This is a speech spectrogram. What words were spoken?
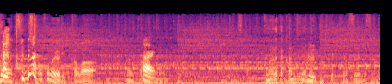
でもなんか最初の頃よりかはなんか、はいなんていうんですかこなれた感じにはなってきてる気がするんですよね、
